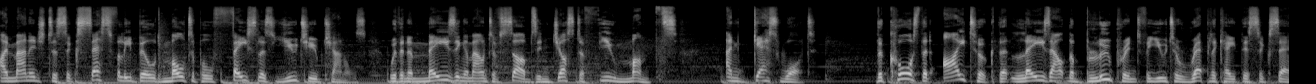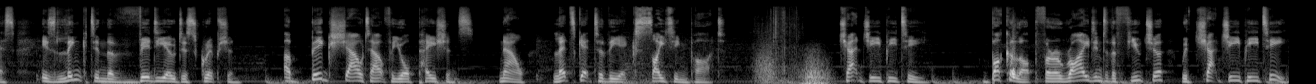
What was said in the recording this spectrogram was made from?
I managed to successfully build multiple faceless YouTube channels with an amazing amount of subs in just a few months. And guess what? The course that I took that lays out the blueprint for you to replicate this success is linked in the video description. A big shout out for your patience. Now, let's get to the exciting part. ChatGPT Buckle up for a ride into the future with ChatGPT,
